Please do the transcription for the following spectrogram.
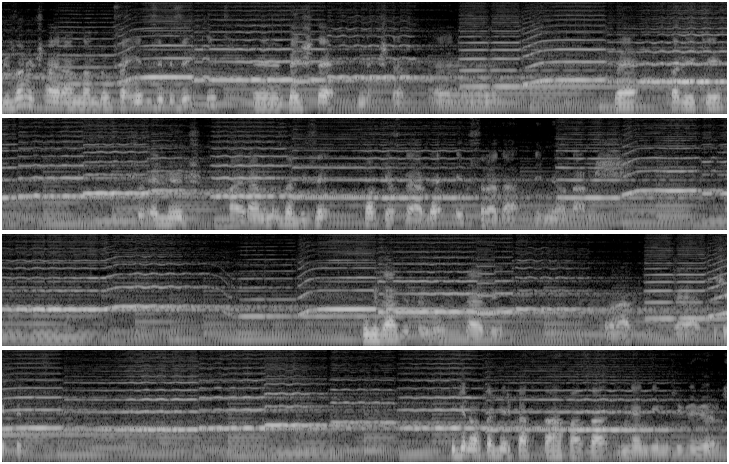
...113 hayrandan 97'si bizi ilk 5'te dinlemişler. E, ve tabii ki şu 53 hayranımız da bizi podcastlerde ilk sırada dinliyorlarmış. Bu güzel bir duygu, güzel bir oran. Değer, teşekkür ederim. 2.1 kat daha fazla dinlendiğimizi görüyoruz.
